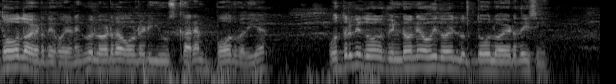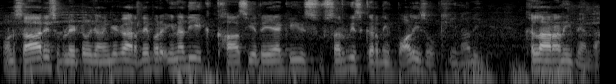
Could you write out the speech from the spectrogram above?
ਦੋ ਲੋਇਡ ਦੇ। ਹੋ ਜਾਣੇ ਕਿਉਂਕਿ ਲੋਇਡ ਦਾ ਆਲਰੇਡੀ ਯੂਜ਼ ਕਰ ਰਹੇ ਹਾਂ ਬਹੁਤ ਵਧੀਆ। ਉਧਰ ਵੀ ਦੋ ਵਿੰਡੋ ਨੇ, ਉਹੀ ਦੋ ਦੋ ਲੋਇਡ ਦੇ ਹੀ ਸੀ। ਹੁਣ ਸਾਰੇ ਸਪਲਿਟ ਹੋ ਜਾਣਗੇ ਘਰ ਦੇ, ਪਰ ਇਹਨਾਂ ਦੀ ਇੱਕ ਖਾਸੀਅਤ ਇਹ ਹੈ ਕਿ ਸਰਵਿਸ ਕਰਨੀ ਬਾਹਲੀ ਸੌਖੀ ਇਹਨਾਂ ਦੀ। ਖਲਾਰਾ ਨਹੀਂ ਪੈਂਦਾ।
